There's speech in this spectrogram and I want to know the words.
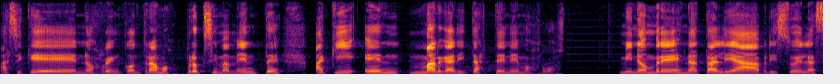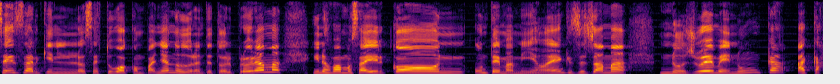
así que nos reencontramos próximamente aquí en Margaritas Tenemos Voz. Mi nombre es Natalia Brizuela César, quien los estuvo acompañando durante todo el programa y nos vamos a ir con un tema mío, ¿eh? que se llama No llueve nunca acá.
